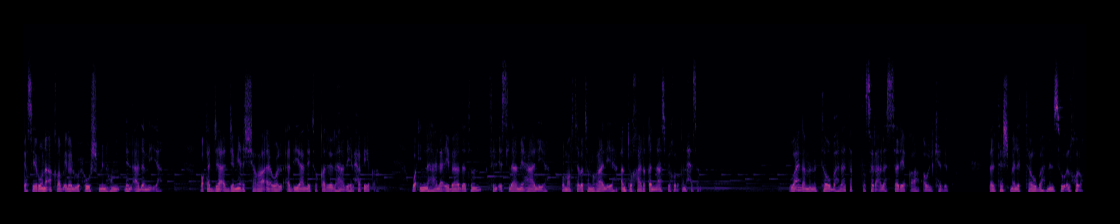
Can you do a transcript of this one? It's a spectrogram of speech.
يصيرون أقرب إلى الوحوش منهم للآدمية. وقد جاءت جميع الشرائع والأديان لتقرر هذه الحقيقة. وإنها لعبادة في الإسلام عالية ومرتبة غالية أن تخالق الناس بخلق حسن. واعلم أن التوبة لا تقتصر على السرقة أو الكذب بل تشمل التوبة من سوء الخلق.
